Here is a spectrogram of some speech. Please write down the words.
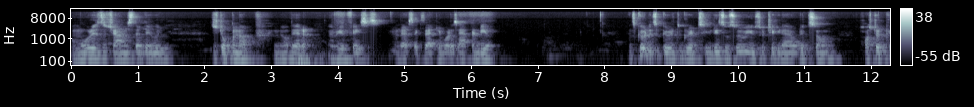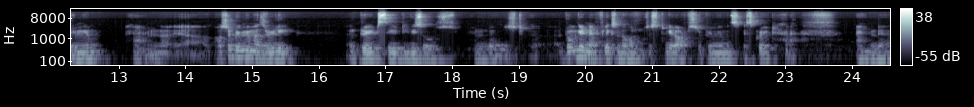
more is the chance that they will just open up, you know, their real faces. And that's exactly what has happened here. It's good. It's a good, great series. Also, you should check it out. It's on Hotstar Premium, and uh, Hotstar Premium has really great C- TV shows. And uh, just uh, don't get Netflix and all. Just get Hotstar Premium. It's it's great, and uh,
